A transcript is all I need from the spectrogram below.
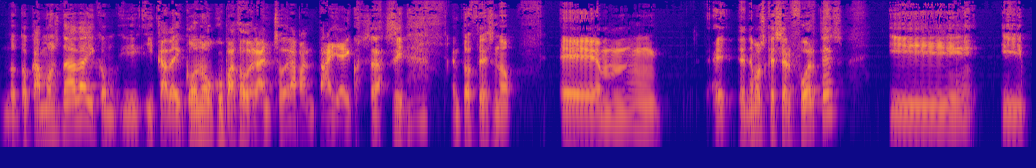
no tocamos nada y, cada icono ocupa todo el ancho de la pantalla y cosas así. Entonces, no. Em, tenemos que ser fuertes y, y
